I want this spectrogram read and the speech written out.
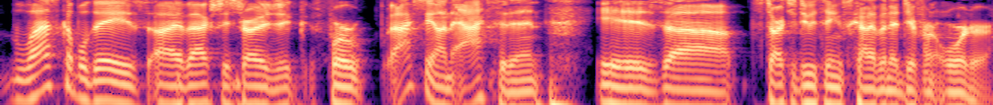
the last couple days I've actually started to, for actually on accident is uh start to do things kind of in a different order.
